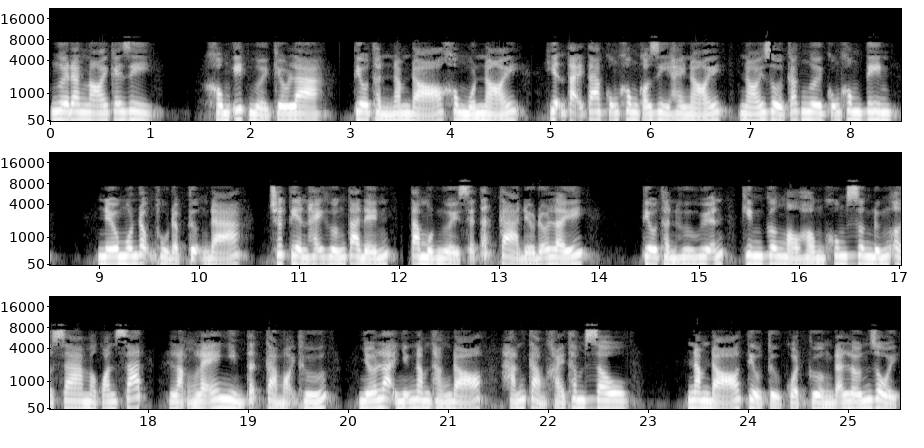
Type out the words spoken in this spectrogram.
Ngươi đang nói cái gì? Không ít người kêu la, tiêu thần năm đó không muốn nói, hiện tại ta cũng không có gì hay nói, nói rồi các ngươi cũng không tin. Nếu muốn động thủ đập tượng đá, trước tiên hãy hướng ta đến, ta một người sẽ tất cả đều đỡ lấy. Tiêu thần hư huyễn, kim cương màu hồng khung xương đứng ở xa mà quan sát, lặng lẽ nhìn tất cả mọi thứ, nhớ lại những năm tháng đó, hắn cảm khái thâm sâu. Năm đó tiểu tử quật cường đã lớn rồi,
